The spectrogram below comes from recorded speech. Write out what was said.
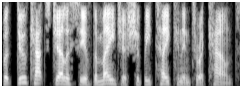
But Dukat's jealousy of the Major should be taken into account.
